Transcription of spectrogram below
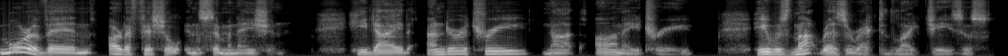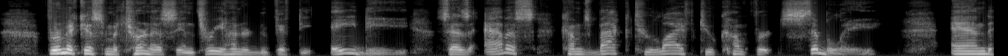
more of an artificial insemination. He died under a tree, not on a tree. He was not resurrected like Jesus. Firmicus Maternus in 350 AD says Attis comes back to life to comfort Cybele, and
